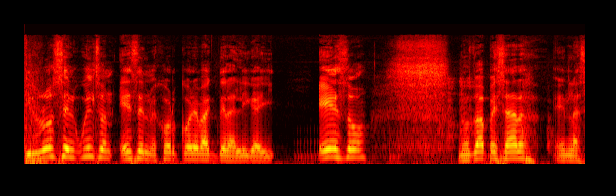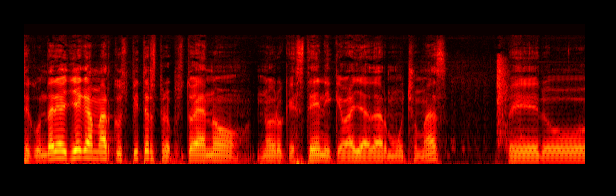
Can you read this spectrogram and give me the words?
Y Russell Wilson es el mejor coreback de la liga. Y eso nos va a pesar en la secundaria. Llega Marcus Peters, pero pues todavía no, no creo que esté ni que vaya a dar mucho más. Pero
